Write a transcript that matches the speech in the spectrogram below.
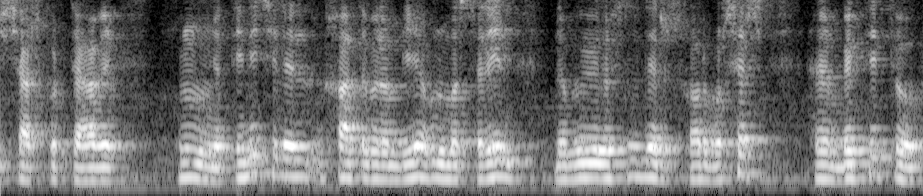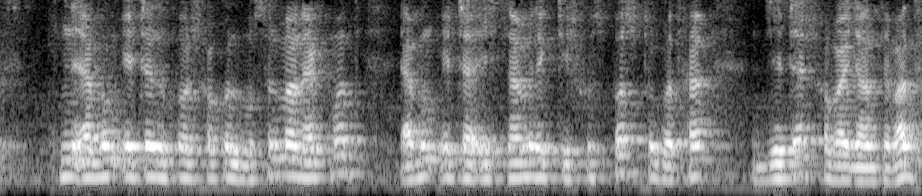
বিশ্বাস করতে হবে। হম তিনি ছিলেন খাতাবের সারিন নবী রসুলদের সর্বশেষ হ্যাঁ, ব্যক্তিত্ব। এবং এটার উপর সকল মুসলমান একমত এবং এটা ইসলামের একটি সুস্পষ্ট কথা যেটা সবাই জানতে বাধ্য।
